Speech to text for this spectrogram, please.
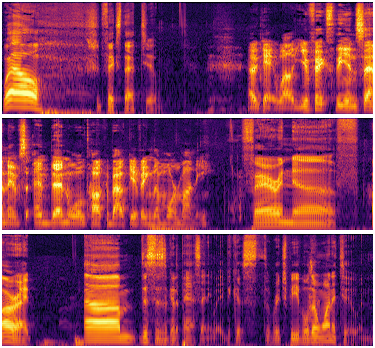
Well, should fix that too. Okay, well, you fix the incentives, and then we'll talk about giving them more money. Fair enough. All right. Um, this isn't going to pass anyway because the rich people don't want it to, and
